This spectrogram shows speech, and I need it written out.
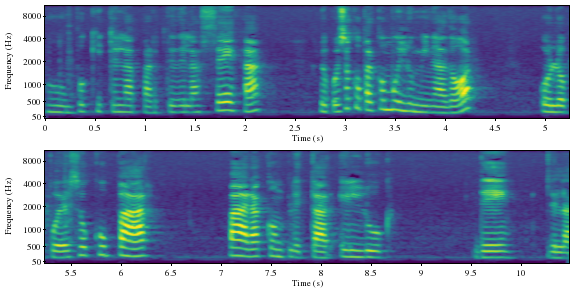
o un poquito en la parte de la ceja. Lo puedes ocupar como iluminador o lo puedes ocupar para completar el look de, la,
